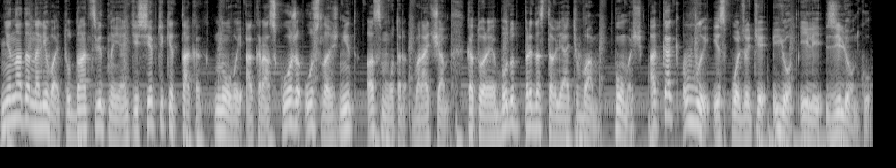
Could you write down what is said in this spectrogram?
Не надо наливать туда цветные антисептики, так как новый окрас кожи усложнит осмотр врачам, которые будут предоставлять вам помощь. А как вы используете йод или зеленку?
